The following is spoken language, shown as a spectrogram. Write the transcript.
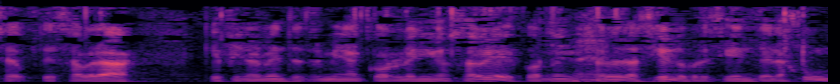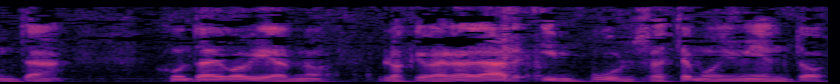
sea, usted sabrá que finalmente termina Corlenio Sabel, Corlenio Sabel siendo presidente de la Junta, Junta de Gobierno, los que van a dar impulso a este movimiento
